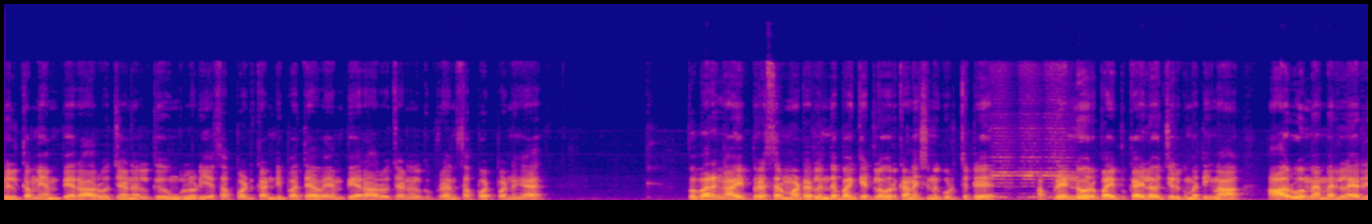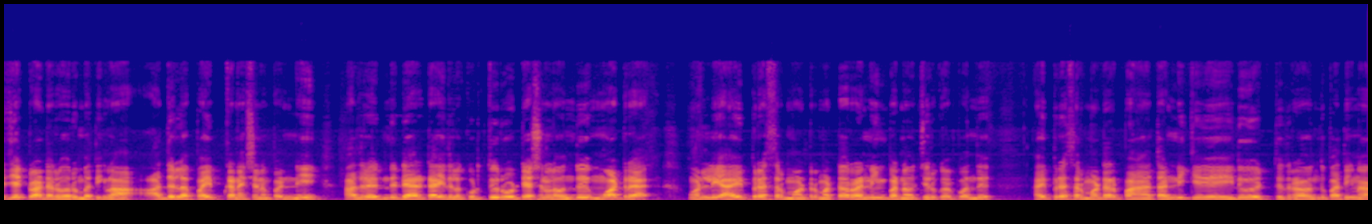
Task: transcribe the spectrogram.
வெல்கம் எம்பிஆர் ஆர்ஓ சேனலுக்கு உங்களுடைய சப்போர்ட் கண்டிப்பாக தேவை. எம்பிஆர் ஆர்ஓ சேனலுக்கு ஃப்ரெண்ட்ஸ் சப்போர்ட் பண்ணுங்கள் இப்போ பாருங்கள் ஹை ப்ரெஷர் மோட்டர்லேருந்து பக்கெட்டில் ஒரு கனெக்ஷனை கொடுத்துட்டு அப்படியே இன்னொரு பைப் கையில் வச்சுருக்கோம் பார்த்தீங்களா ஆர்ஓ மெமரியில் ரிஜெக்ட் வாட்டர் வரும் பார்த்தீங்களா அதில் பைப் கனெக்ஷனை பண்ணி அதிலேருந்து டேரெக்டாக இதில் கொடுத்து ரொட்டேஷனில் வந்து motor only high pressure motor மட்டும் ரன்னிங் பண்ண வச்சுருக்கோம் இப்போ வந்து. ஹை ப்ரெஷர் மோட்டர் ப தண்ணிக்கு இது எடுத்ததுன்னா வந்து பார்த்திங்கன்னா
